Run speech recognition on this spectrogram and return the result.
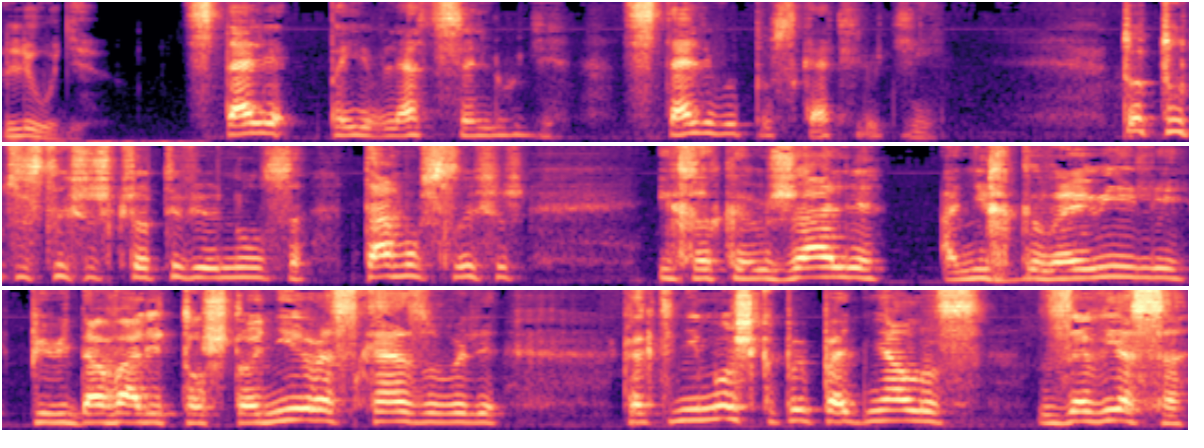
люди. Стали появляться люди, стали выпускать людей. То тут услышишь, кто-то вернулся, там услышишь, их окружали, о них говорили, передавали то, что они рассказывали. Как-то немножко приподнялась завеса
